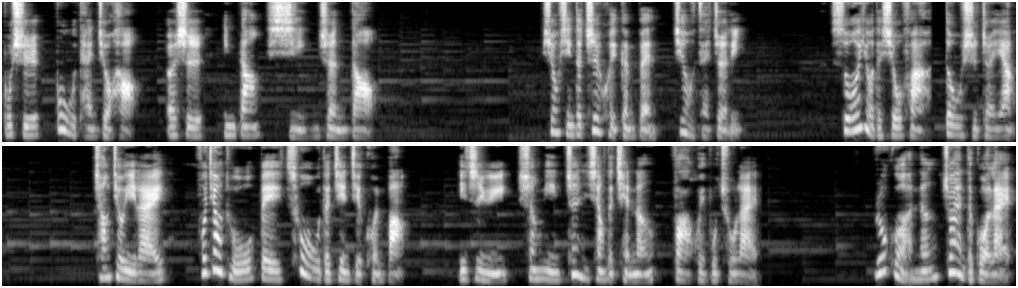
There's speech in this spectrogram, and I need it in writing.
不是不贪就好，而是应当行正道。修行的智慧根本就在这里。所有的修法都是这样。长久以来，佛教徒被错误的见解捆绑，以至于生命正向的潜能发挥不出来。如果能转得过来，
